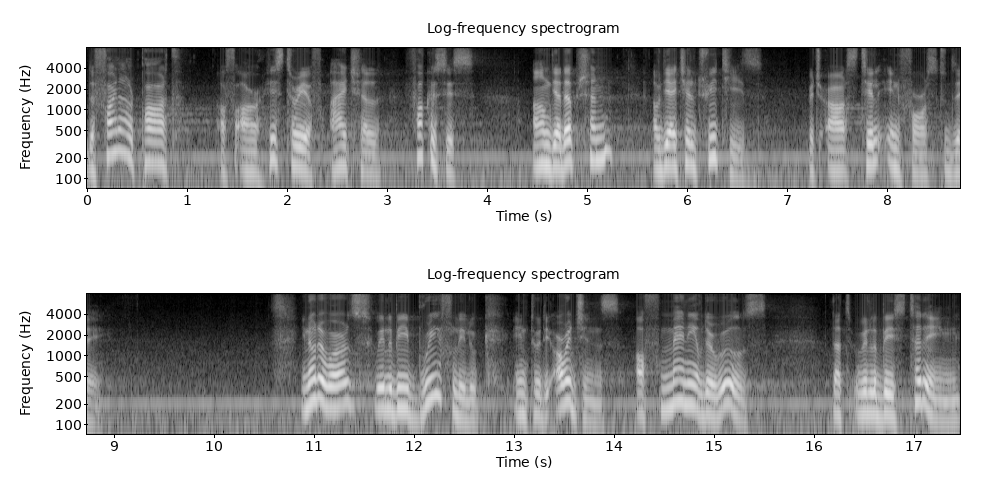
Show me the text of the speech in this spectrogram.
The final part of our history of IHL focuses on the adoption of the IHL treaties, which are still in force today. In other words, we'll be briefly look into the origins of many of the rules that we'll be studying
